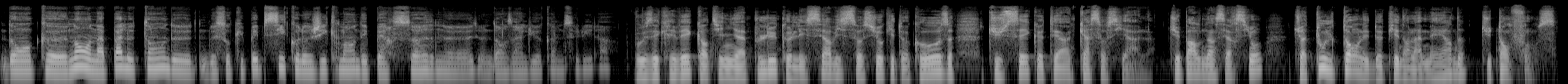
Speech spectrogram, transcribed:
Donc euh, non, on n'a pas le temps de, de s'occuper psychologiquement des personnes dans un lieu comme celui-là. Vous écrivez quand il n'y a plus que les services sociaux qui te causent, tu sais que tu es un cas social. Tu parles d'insertion, tu as tout le temps les deux pieds dans la merde, tu t'enfonces.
